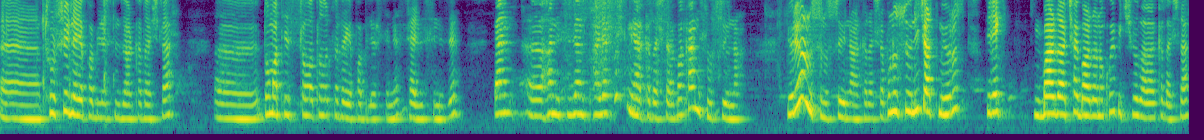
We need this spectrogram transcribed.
Ee, turşuyla yapabilirsiniz arkadaşlar. Ee, domates salatalıkla da yapabilirsiniz servisinizi. Ben e, hani sizden paylaşmıştım ya arkadaşlar. Bakar mısınız suyuna? Görüyor musunuz suyunu arkadaşlar? Bunun suyunu hiç atmıyoruz. Direkt bardağa çay bardağına koyup içiyorlar arkadaşlar.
